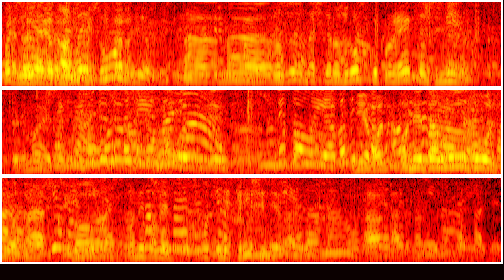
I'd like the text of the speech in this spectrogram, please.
Хочете, Поменяться я вам надо. пишу зараз? дозвіл на, на, роз- значить, розробку проєкту змін. Понимаєте? Не дали, а вони Ні, вони, вони дали дозвіл на ну, вони дали, от є рішення, а, а на, на сесії.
